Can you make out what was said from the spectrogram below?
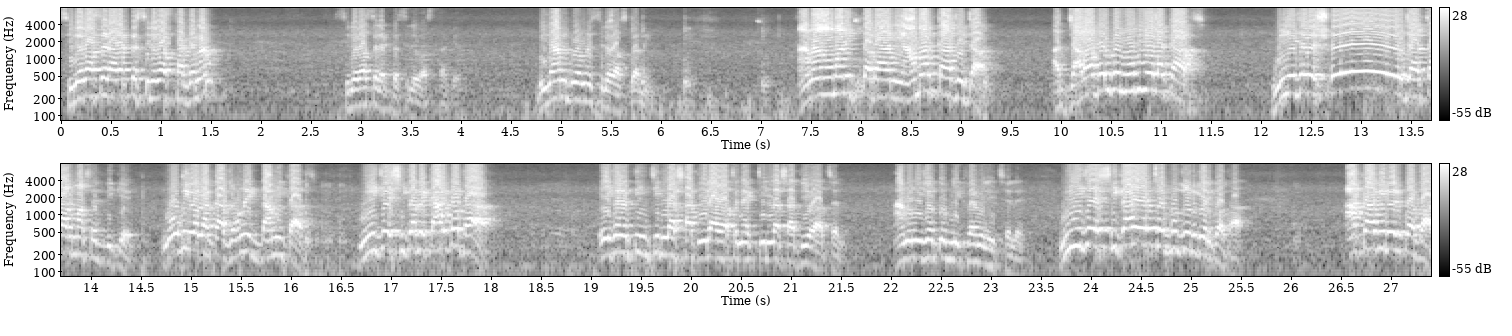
সিলেবাসের আর একটা সিলেবাস থাকে না? সিলেবাসের একটা সিলেবাস থাকে। বিধান গ্রহণের সিলেবাসটা নেই। আনা অমানিক তাবানি, আমার কাজ এটা। আর যারা বলবে নবীওয়ালা কাজ, নিয়ে যাবে সোজা চার মাসের দিকে। নবীওয়ালা কাজ, অনেক দামি কাজ। নিয়ে যে শিখাবে কার কথা? এখানে তিন চিল্লার সাথীরাও আছেন, এক চিল্লার সাথীও আছেন। আমি নিজেও তবলিক ফ্যামিলির ছেলে। নিজে শিখাই হচ্ছে বুজুর্গের কথা। আকাবিরের কথা,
